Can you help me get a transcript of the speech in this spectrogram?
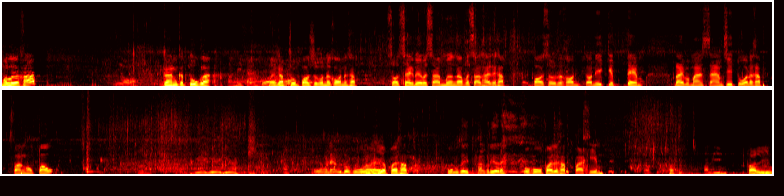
มาเลยครับ การกระตุกละฝั่งนี้สามตัวไปครับชมเป้าสกลนครนะครับ สอดแทรกด้วยภาษาเมืองครับภาษาไทยนะครับเป้าสกลนครตอนนี้เก็บเต็มได้ประมาณ3 4ตัวแล้วครับ ฝั่งของเป้าเยอะเยอะเยอะโอ้โหเนี่ยอุดมสมบูรอ่าณ์เหยียบไปครับพุ่งใส่ทางเขาเดียวเลยโอ้โหไปเลยครับปลาเข็มปลาลิ้มปลาลิม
